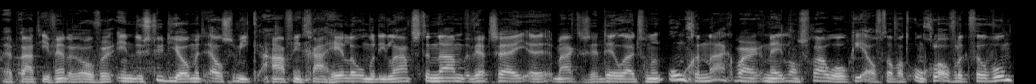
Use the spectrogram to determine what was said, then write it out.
Wij praten hier verder over in de studio met Elsemiek Havinga-Hille. Onder die laatste naam werd zij, eh, maakte zij deel uit van een ongenaakbaar Nederlands vrouwenhockey-elftal... wat ongelooflijk veel won.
